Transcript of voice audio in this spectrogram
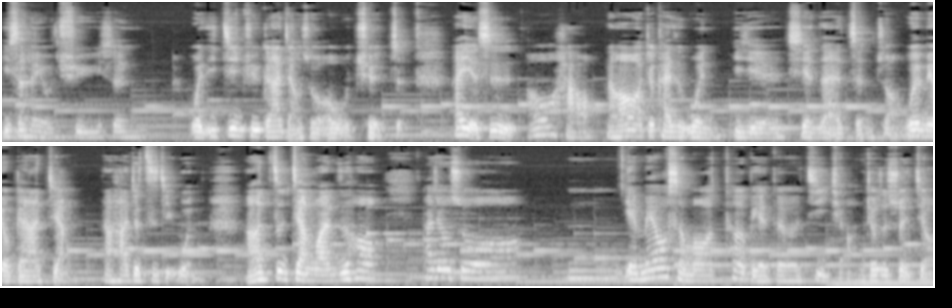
医生很有趣，医生我一进去跟他讲说哦，我确诊，他也是哦好，然后就开始问一些现在的症状，我也没有跟他讲，然后他就自己问，然后这讲完之后，他就说。也没有什么特别的技巧，你就是睡觉。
